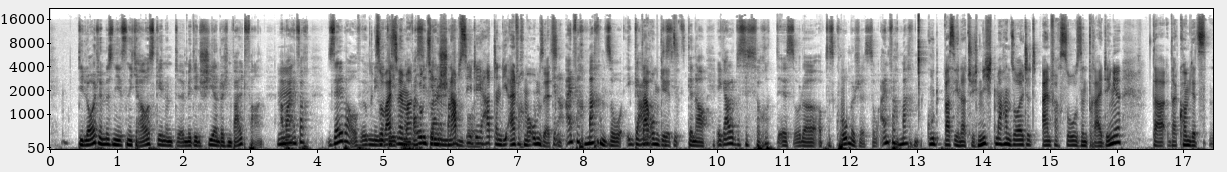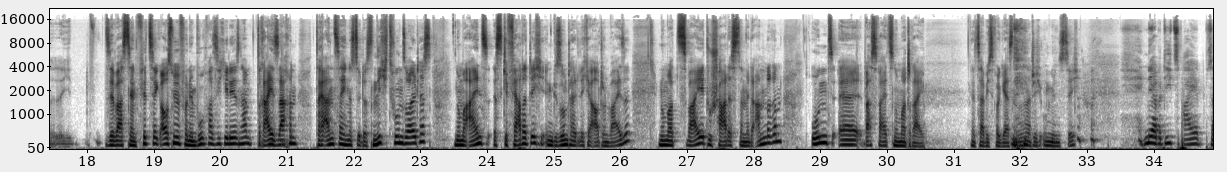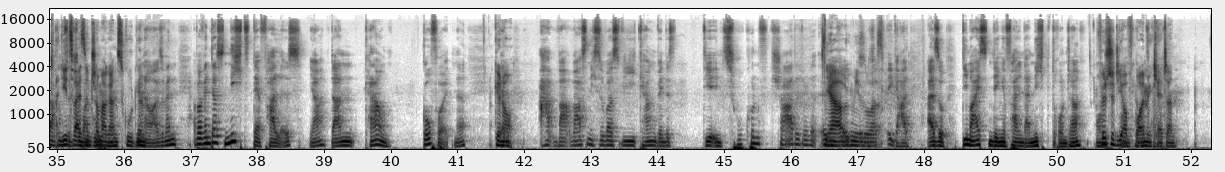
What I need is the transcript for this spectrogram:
die Leute müssen jetzt nicht rausgehen und äh, mit den Skiern durch den Wald fahren, aber einfach selber auf irgendeine Mhm. so, weißt du, wenn man irgendeine so Schnapsidee hat, dann die einfach mal umsetzen. Genau, einfach machen so, egal Darum geht's. jetzt, genau, egal ob das jetzt verrückt ist oder ob das komisch ist, so einfach machen. Gut, was ihr natürlich nicht machen solltet, einfach so sind drei Dinge. Da, da kommt jetzt äh, Sebastian Fitzek aus mir von dem Buch, was ich gelesen habe. Drei Sachen, drei Anzeichen, dass du das nicht tun solltest. Nummer eins, es gefährdet dich in gesundheitlicher Art und Weise. Nummer zwei, du schadest damit anderen. Und äh, was war jetzt Nummer drei? Jetzt habe ich es vergessen. Das ist natürlich ungünstig. Nee, aber die zwei Sachen Die zwei sind schon mal ganz gut, ne? Genau, also wenn, aber wenn das nicht der Fall ist, ja, dann, keine Ahnung, go for it, ne? Genau. Ähm, war, war es nicht sowas wie, keine Ahnung, wenn das dir in Zukunft schadet oder irgendwie, Ja, irgendwie sowas. Egal. Also, die meisten Dinge fallen da nicht drunter. Und Fische, die auf Bäume klettern.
